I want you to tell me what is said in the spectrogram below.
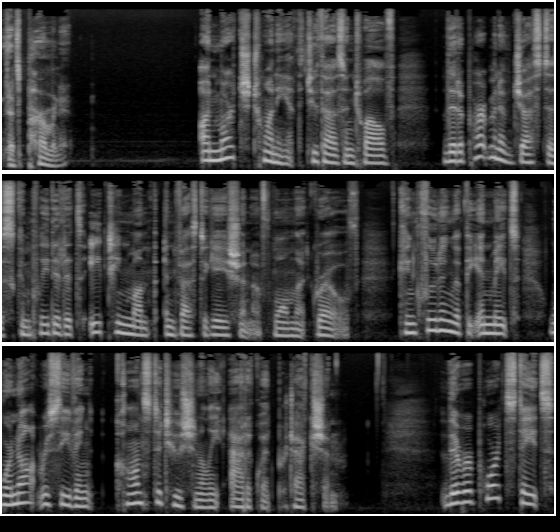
that's permanent. On March 20th, 2012, the Department of Justice completed its 18 month investigation of Walnut Grove, concluding that the inmates were not receiving constitutionally adequate protection. Their report states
